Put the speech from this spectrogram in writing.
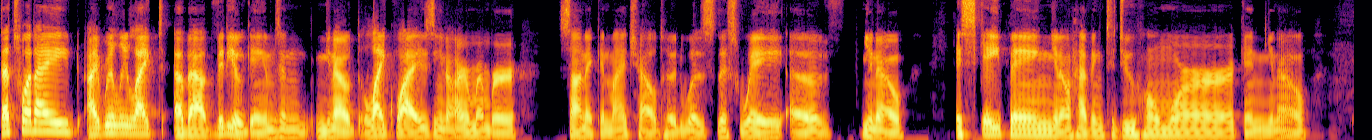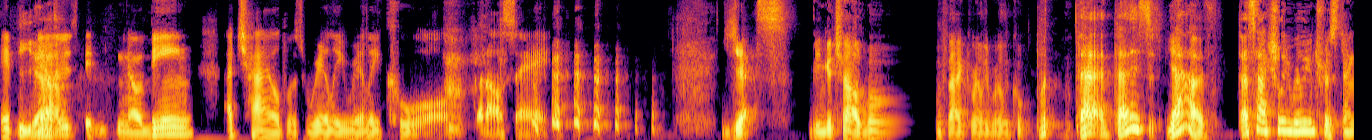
that's what I I really liked about video games, and you know, likewise, you know, I remember Sonic in my childhood was this way of you know escaping, you know, having to do homework, and you know, it, you know, it, you know, being a child was really really cool. What I'll say. yes, being a child was in fact really really cool. But that that is yeah, that's actually really interesting.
